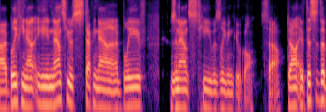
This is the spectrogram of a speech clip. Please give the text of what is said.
I believe he now he announced he was stepping down, and I believe it was announced he was leaving Google. So don't if this is the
